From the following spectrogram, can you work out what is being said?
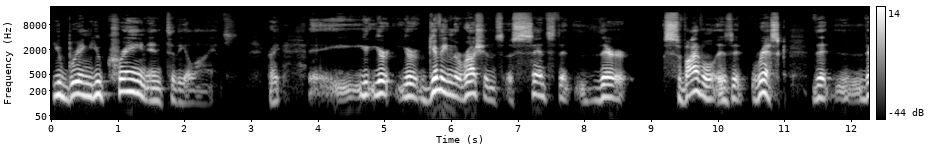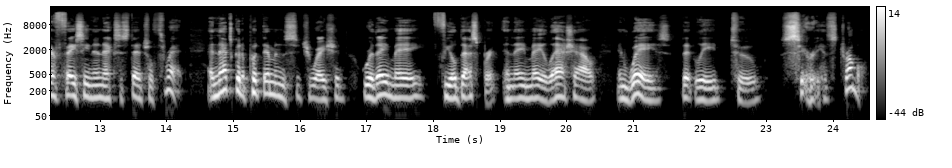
you bring Ukraine into the alliance, right? You're, you're giving the Russians a sense that their survival is at risk, that they're facing an existential threat. And that's going to put them in the situation where they may feel desperate and they may lash out in ways that lead to serious trouble.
